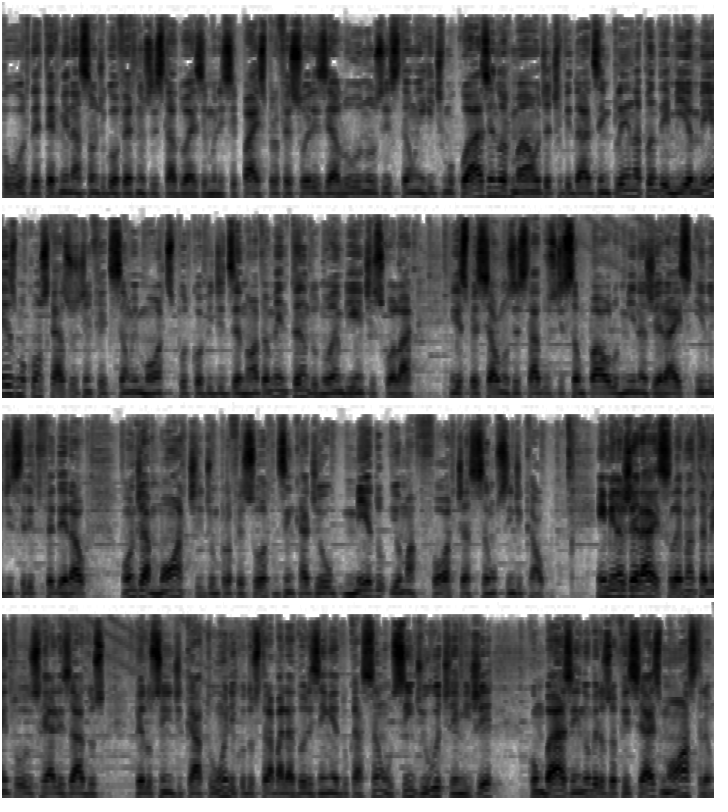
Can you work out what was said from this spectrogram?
por determinação de governos estaduais e municipais, professores e alunos estão em ritmo quase normal de atividades em plena pandemia, mesmo com os casos de infecção e mortes por Covid-19 aumentando no ambiente escolar, em especial nos estados de São Paulo, Minas Gerais e no Distrito Federal, onde a morte de um professor desencadeou medo e uma forte ação sindical. Em Minas Gerais, levantamentos realizados pelo Sindicato Único dos Trabalhadores em Educação, o Sindiut-MG, com base em números oficiais, mostram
